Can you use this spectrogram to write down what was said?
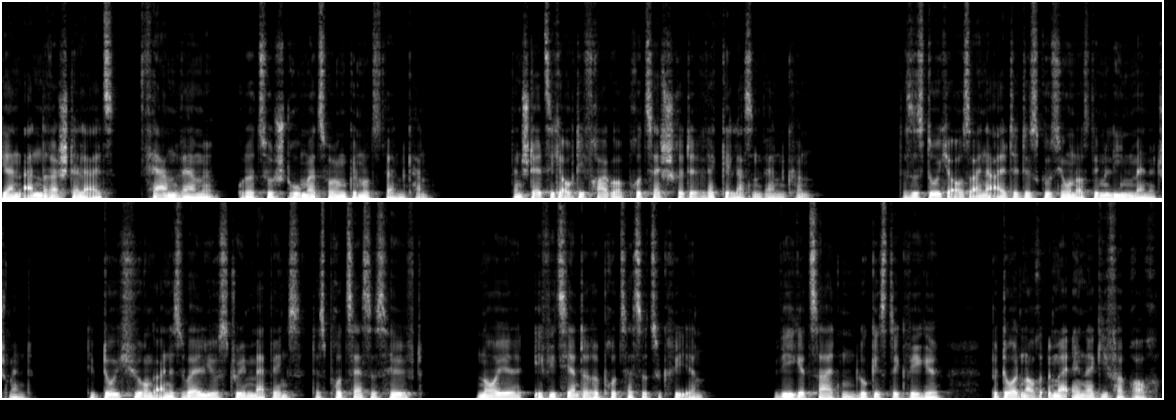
die an anderer Stelle als Fernwärme oder zur Stromerzeugung genutzt werden kann. Dann stellt sich auch die Frage, ob Prozessschritte weggelassen werden können. Das ist durchaus eine alte Diskussion aus dem Lean Management. Die Durchführung eines Value Stream Mappings des Prozesses hilft, neue, effizientere Prozesse zu kreieren. Wegezeiten, Logistikwege bedeuten auch immer Energieverbrauch.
